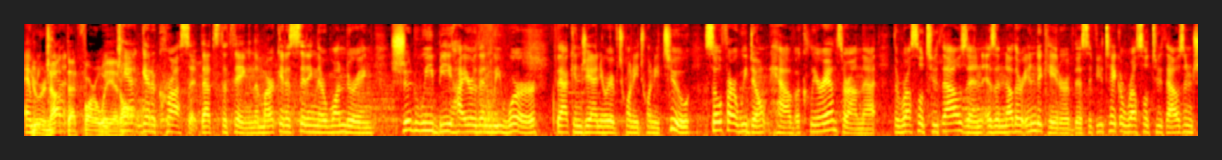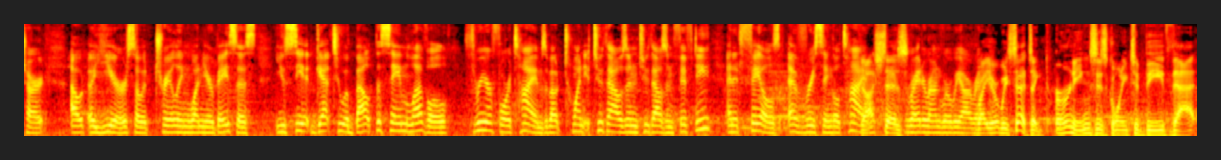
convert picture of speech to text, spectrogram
And we You're not that far away we at all. can't get across it. That's the thing. And the market is sitting there wondering, should we be higher than we were back in January of 2022? So far, we don't have a clear answer on that. The Russell 2000 is another indicator of this. If you take a Russell 2000 chart out a year, so a trailing one-year basis, you see it get to about the same level three or four times, about 20, 2000, 2050, and it fails every single time. Josh says- right around where we are right, now. Right, now. you already said, it's like earnings is going to be that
